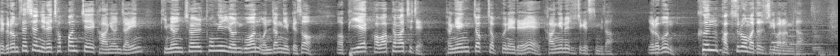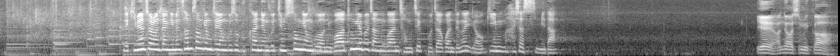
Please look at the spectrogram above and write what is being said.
네, 그럼 세션 1의 첫 번째 강연자인 김현철 통일연구원 원장님께서 어, 비핵화와 평화체제, 병행적 접근에 대해 강연해 주시겠습니다. 여러분 큰 박수로 맞아주시기 바랍니다. 네, 김현철 원장님은 삼성경제연구소 북한연구팀 수석연구원과 통일부 장관 정책보좌관 등을 역임하셨습니다. 예, 안녕하십니까.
